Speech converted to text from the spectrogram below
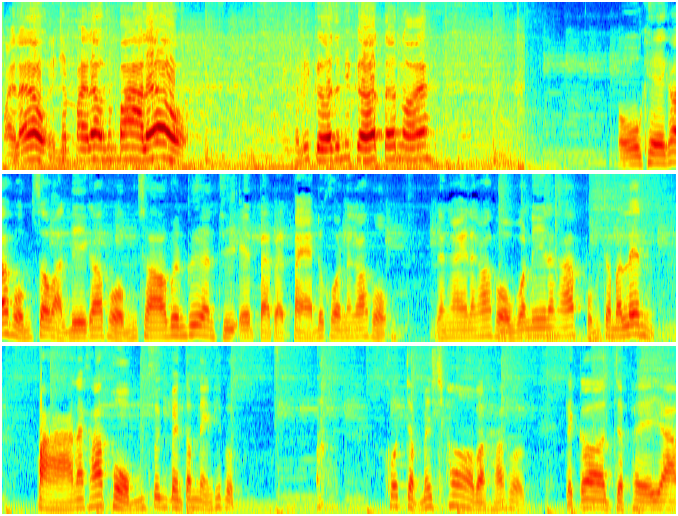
ไปแล้วฉันไปแล้วฉันบ้าแล้วฉันไม่เกิดฉันไม่เกิดเติมหน่อย โอเคครับผมสวัสดีครับผมชาวเพื่อนๆ TN 888 ทุกคนนะครับผมยังไงนะครับผมวันนี้นะครับ ผมจะมาเล่นป่านะครับผมซึ่งเป็นตำแหน่งที่แบบโคตรจะไม่ชอบอะครับผมแต่ก็จะพยายาม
